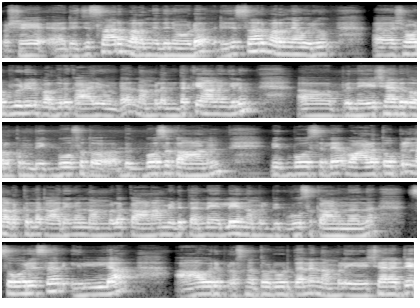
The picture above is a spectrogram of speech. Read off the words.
പക്ഷേ രജിസാർ പറഞ്ഞതിനോട് രജിസാർ പറഞ്ഞ ഒരു ഷോർട്ട് വീഡിയോയിൽ പറഞ്ഞൊരു കാര്യമുണ്ട്. നമ്മൾ എന്തൊക്കെയാണെങ്കിലും പിന്നെ ഏഷ്യാന്റെ തുറക്കും ബിഗ് ബോസ് ബിഗ് ബോസ് കാണും. ബിഗ് ബോസിൽ വാഴത്തോപ്പിൽ നടക്കുന്ന കാര്യങ്ങൾ നമ്മൾ കാണാൻ വേണ്ടി തന്നെയല്ലേ നമ്മൾ ബിഗ് ബോസ് കാണുന്നതെന്ന് സോറി സർ ഇല്ല. ആ ഒരു പ്രശ്നത്തോടു കൂടി തന്നെ നമ്മൾ ഏഷ്യാനെറ്റേ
